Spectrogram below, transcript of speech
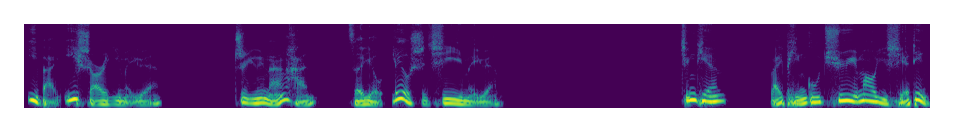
一百一十二亿美元。至于南韩，则有六十七亿美元。今天来评估区域贸易协定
